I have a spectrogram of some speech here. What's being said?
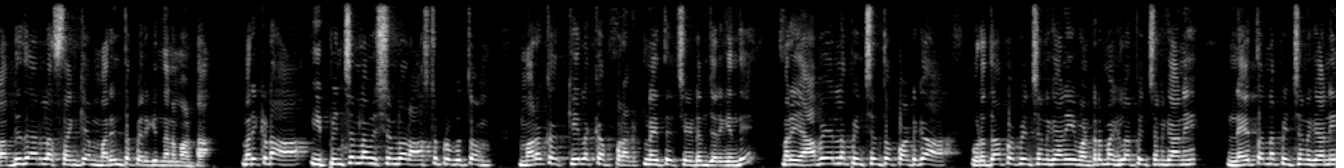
లబ్ధిదారుల సంఖ్య మరింత పెరిగిందనమాట మరి ఇక్కడ ఈ పింఛన్ల విషయంలో రాష్ట్ర ప్రభుత్వం మరొక కీలక ప్రకటన అయితే చేయడం జరిగింది. మరి యాభై ఏళ్ళ పింఛన్తో పాటుగా వృద్ధాప్య పింఛన్ కానీ ఒంటరి మహిళా పింఛన్ కానీ నేతన్న పింఛన్ కానీ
